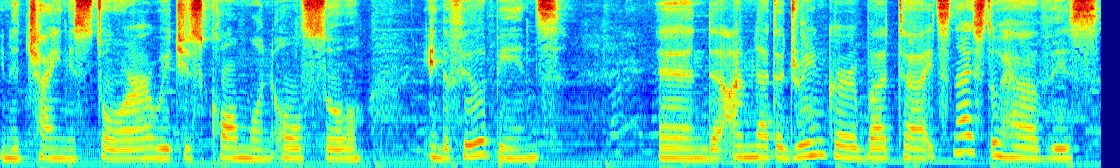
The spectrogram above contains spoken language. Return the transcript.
in a Chinese store, which is common also in the Philippines. And I'm not a drinker, but uh, it's nice to have this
